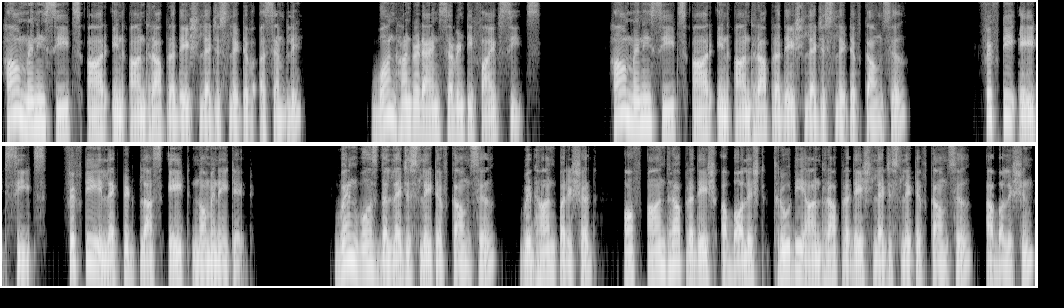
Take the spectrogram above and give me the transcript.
How many seats are in Andhra Pradesh Legislative Assembly? 175 seats. How many seats are in Andhra Pradesh Legislative Council? 58 seats, 50 elected plus 8 nominated. When was the Legislative Council, Vidhan Parishad, of Andhra Pradesh abolished through the Andhra Pradesh Legislative Council Abolition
